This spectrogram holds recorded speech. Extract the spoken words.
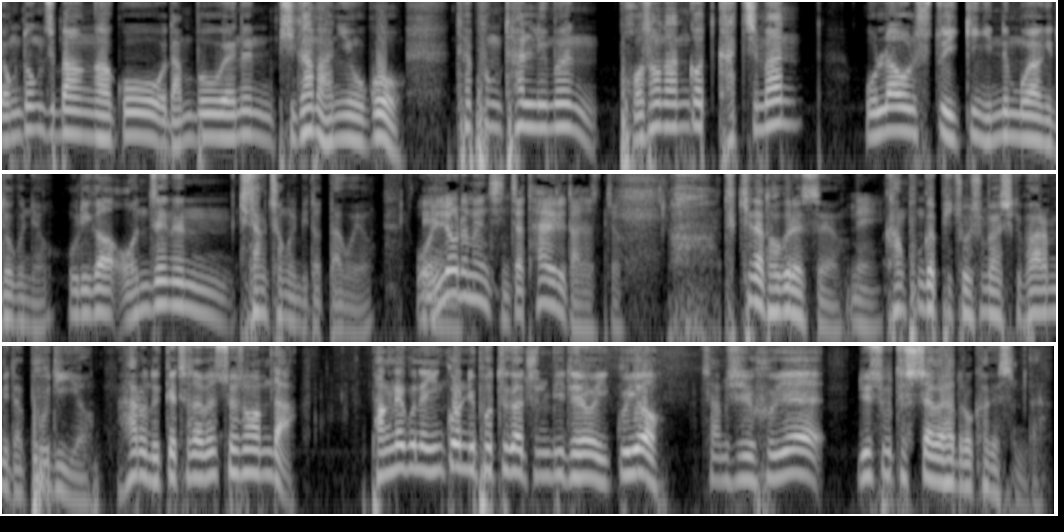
영동지방하고 남부에는 비가 많이 오고 태풍 탈림은 벗어난 것 같지만 올라올 수도 있긴 있는 모양이더군요. 우리가 언제는 기상청을 믿었다고요. 올여름엔 진짜 타율이 낮았죠. 하, 특히나 더 그랬어요. 네. 강풍과 비 조심하시기 바랍니다. 부디요. 하루 늦게 찾아뵈서 죄송합니다. 박래군의 인권 리포트가 준비되어 있고요. 잠시 후에 뉴스부터 시작을 하도록 하겠습니다.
